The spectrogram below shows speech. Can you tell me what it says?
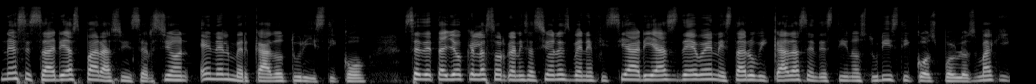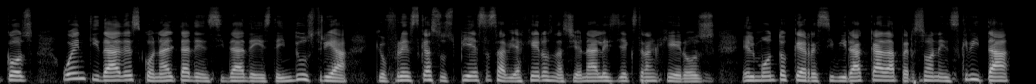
necesarias para su inserción en el mercado turístico. Se detalló que las organizaciones beneficiarias deben estar ubicadas en destinos turísticos, pueblos mágicos o entidades con alta densidad de esta industria, que ofrezca sus piezas a viajeros nacionales y extranjeros. El monto que recibirá cada persona inscrita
